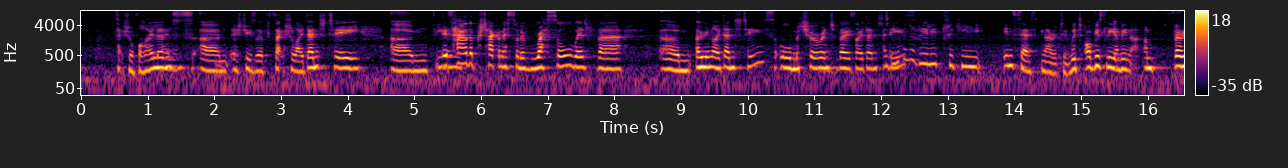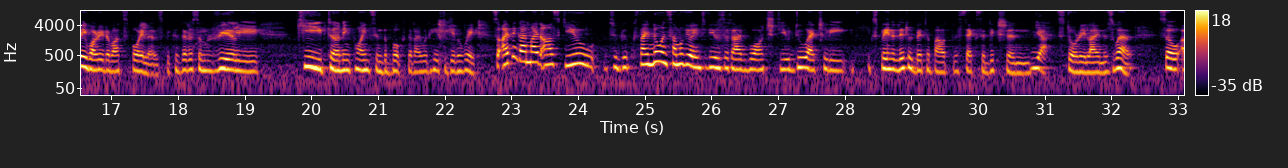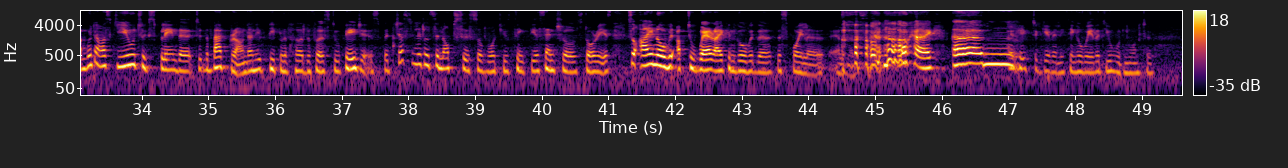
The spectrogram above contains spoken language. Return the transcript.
sexual violence, um, issues of sexual identity. Um, it's how the protagonists sort of wrestle with their um, own identities or mature into those identities. And even a really tricky incest narrative, which obviously, I mean, I'm very worried about spoilers because there are some really key turning points in the book that I would hate to give away. So I think I might ask you to, because I know in some of your interviews that I've watched, you do actually explain a little bit about the sex addiction yeah. storyline as well. So I'm going to ask you to explain the, to the background. I know people have heard the first two pages, but just a little synopsis of what you think the essential story is. So I know up to where I can go with the, the spoiler elements. okay. Um, I hate to give anything away that you wouldn't want to.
